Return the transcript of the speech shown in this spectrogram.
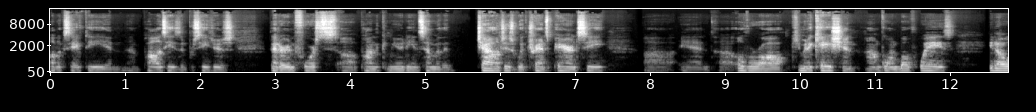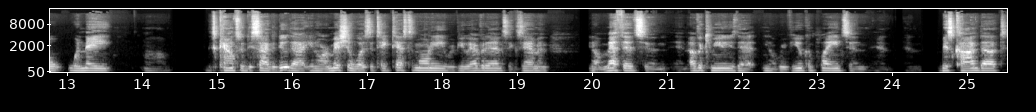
public safety and, and policies and procedures that are enforced uh, upon the community and some of the challenges with transparency uh, and uh, overall communication um, going both ways. You know, when they um, this council decided to do that, you know, our mission was to take testimony, review evidence, examine, you know, methods and, and other communities that you know review complaints and, and, and misconduct.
